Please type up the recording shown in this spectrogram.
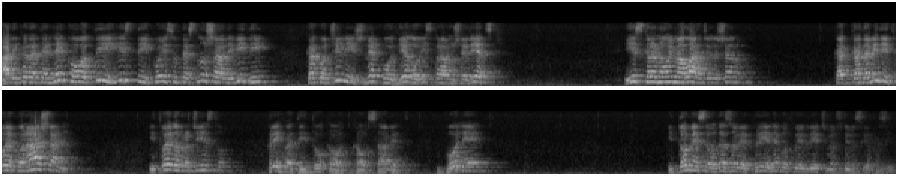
Ali kada te neko od ti isti koji su te slušali vidi kako činiš neko djelo ispravno šerijetski, iskreno u ime Allah Đelešanu, kada vidi tvoje ponašanje, i tvoje dobročinstvo, prihvati to kao, kao savjet. Bolje i tome se odazove prije nego tvojim riječima s kojima si ga poziva.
